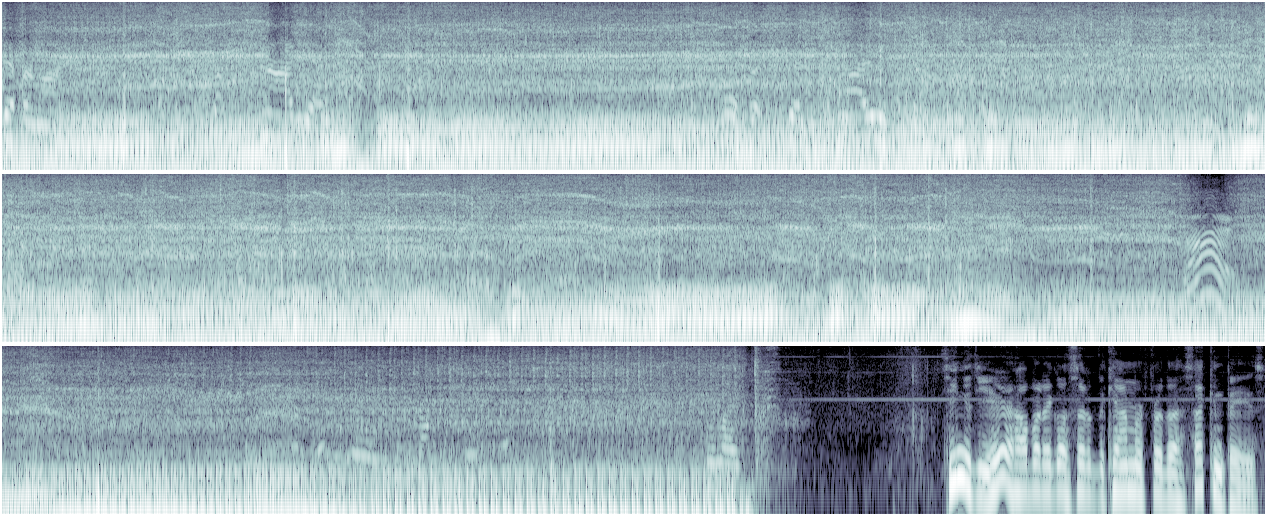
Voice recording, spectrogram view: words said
different line. Something snottier. This looks good and snotty. Nice. Seeing as you're here, how about I go set up the camera for the second phase?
